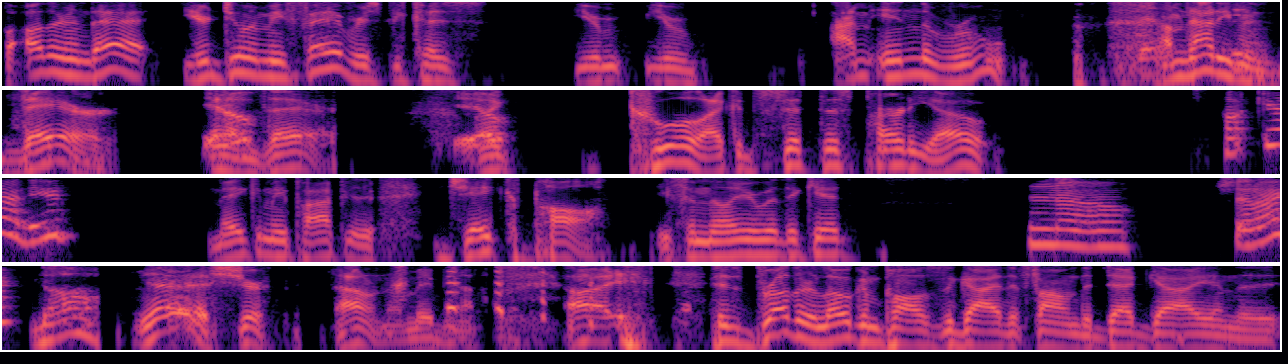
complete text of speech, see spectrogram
But other than that, you're doing me favors because you're, you're, I'm in the room. Yeah. I'm not even there. Yep. And I'm there. Yep. Like, cool. I could sit this party out. Fuck yeah, dude. Making me popular. Jake Paul. You familiar with the kid? No. Should I? No. Yeah, sure. I don't know. Maybe not. uh, his brother Logan Paul is the guy that found the dead guy in the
